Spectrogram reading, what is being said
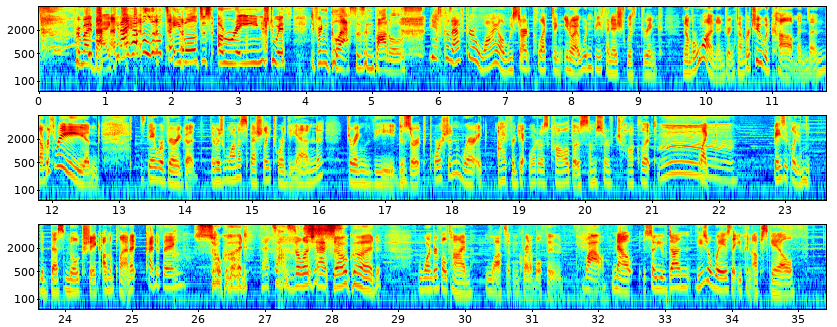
for my bag, can I have a little table just arranged with different glasses and bottles? yes, because after a while, we started collecting, you know, I wouldn't be finished with drink number one, and drink number two would come, and then number three. And they were very good. There was one especially toward the end during the dessert portion where it, I forget what it was called, but it was some sort of chocolate, like mmm. Basically the best milkshake on the planet kind of thing. So good. That sounds delicious. So good. Wonderful time. Lots of incredible food. wow. Now, so you've done, these are ways that you can upscale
